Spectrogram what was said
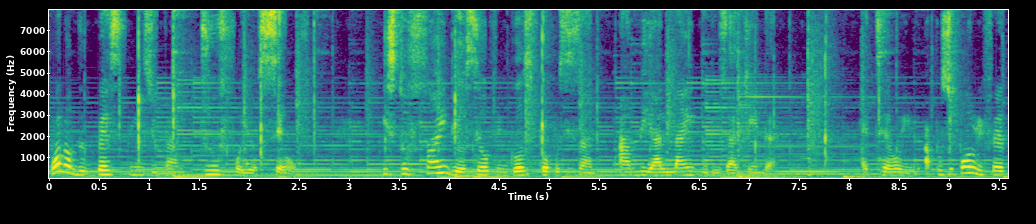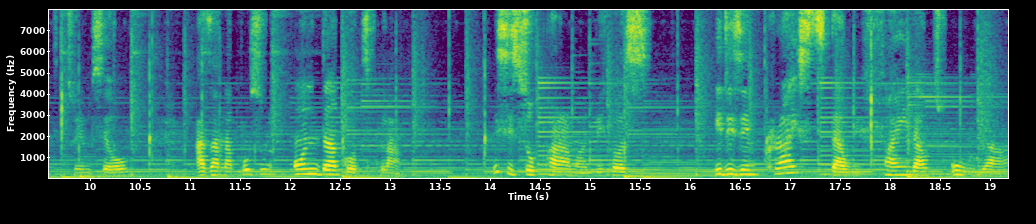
One of the best things you can do for yourself is to find yourself in God's purposes and, and be aligned with His agenda. I tell you, Apostle Paul referred to himself as an apostle under God's plan. This is so paramount because it is in Christ that we find out who we are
